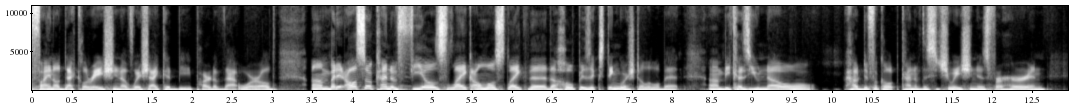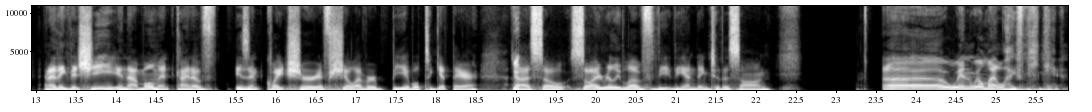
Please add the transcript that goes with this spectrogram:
final declaration of wish I could be part of that world. Um, but it also kind of feels like almost like the the hope is extinguished a little bit um, because you know how difficult kind of the situation is for her and and I think that she in that moment kind of isn't quite sure if she'll ever be able to get there. Yep. Uh, so so I really love the the ending to the song. Uh, when will my life begin,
